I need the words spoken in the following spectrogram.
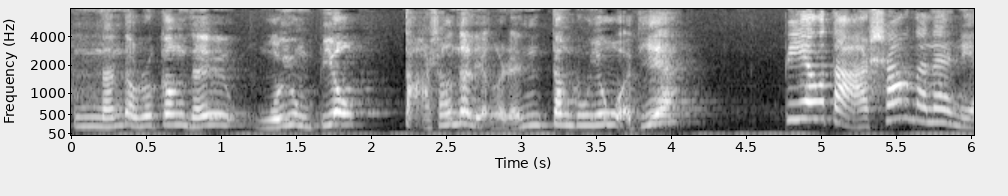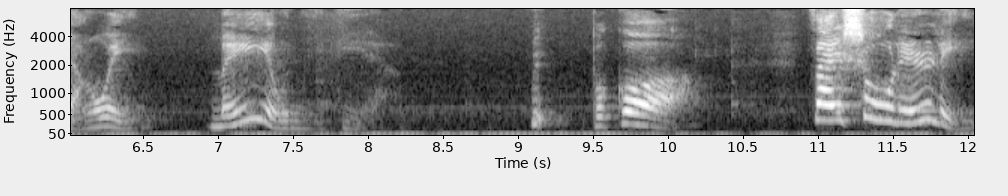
难道说刚才我用镖打伤那两个人当中有我爹？镖打伤的那两位没有你爹。不过，在树林里，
